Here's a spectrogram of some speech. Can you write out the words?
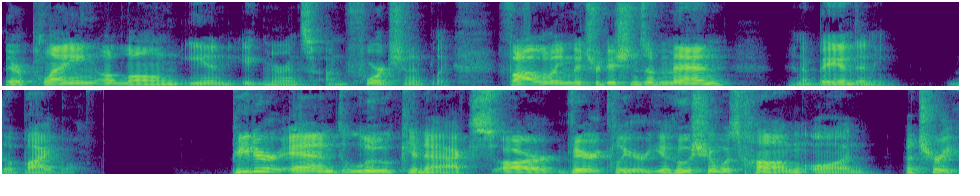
They're playing along in ignorance, unfortunately following the traditions of men and abandoning the Bible. Peter and Luke in Acts are very clear. Yahusha was hung on a tree.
